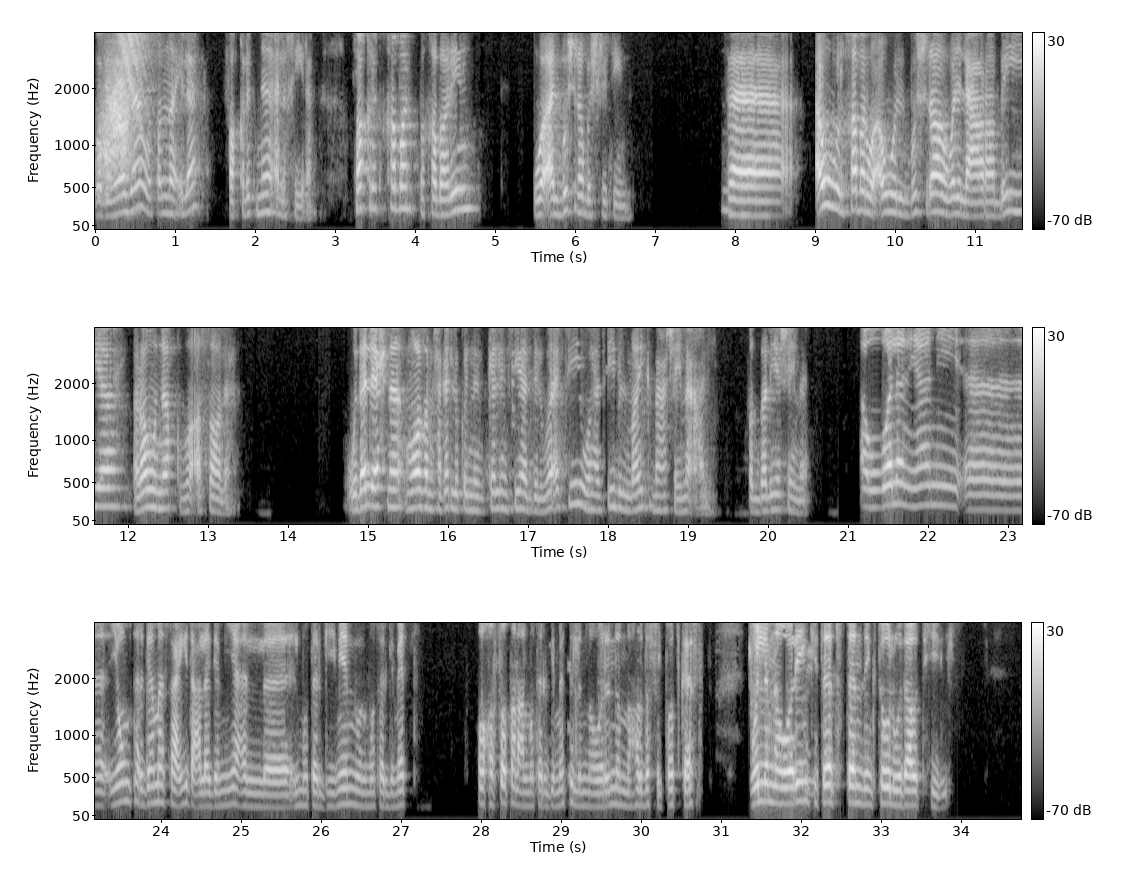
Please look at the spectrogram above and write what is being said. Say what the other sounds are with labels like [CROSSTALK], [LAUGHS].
وبهذا وصلنا إلى فقرتنا الأخيرة. فقرة خبر بخبرين والبشرى بشرتين. فأول خبر وأول بشرى وللعربية رونق وأصالة. وده اللي إحنا معظم الحاجات اللي كنا نتكلم فيها دلوقتي وهسيب المايك مع شيماء علي. اتفضلي يا شيماء. أولا يعني آه، يوم ترجمة سعيد على جميع ال- المترجمين والمترجمات. وخاصة على المترجمات اللي منورين النهاردة في البودكاست واللي منورين كتاب Standing Tall Without Heels.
